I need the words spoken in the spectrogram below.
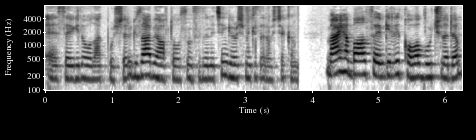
Ee, sevgili oğlak burçları. Güzel bir hafta olsun sizin için. Görüşmek üzere. Hoşçakalın. Merhaba sevgili kova burçları.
